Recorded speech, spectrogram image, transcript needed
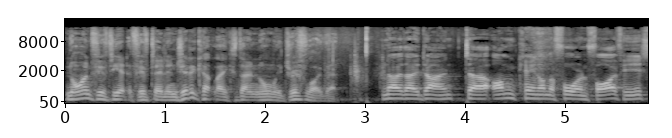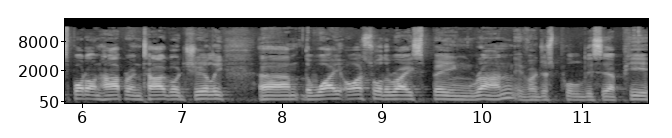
950 out to 15. And Jetta Cut Lakes don't normally drift like that. No, they don't. Uh, I'm keen on the four and five here. Spot on Harper and Targod Shirley. Um, the way I saw the race being run, if I just pull this up here,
